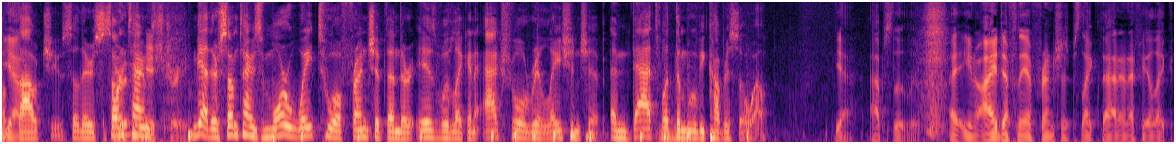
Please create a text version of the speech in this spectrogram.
Yeah. about you so there's your sometimes history. yeah, there's sometimes more weight to a friendship than there is with like an actual relationship, and that's what the Mm-hmm. movie covers so well. Yeah, absolutely. I, you know, I definitely have friendships like that, and I feel like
